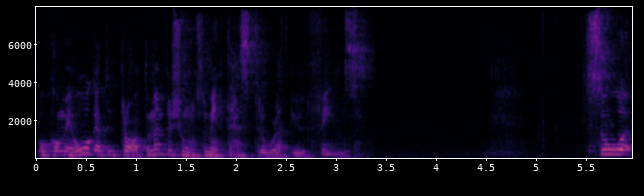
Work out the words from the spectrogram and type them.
Och kom ihåg att du pratar med en person som inte ens tror att Gud finns. Så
